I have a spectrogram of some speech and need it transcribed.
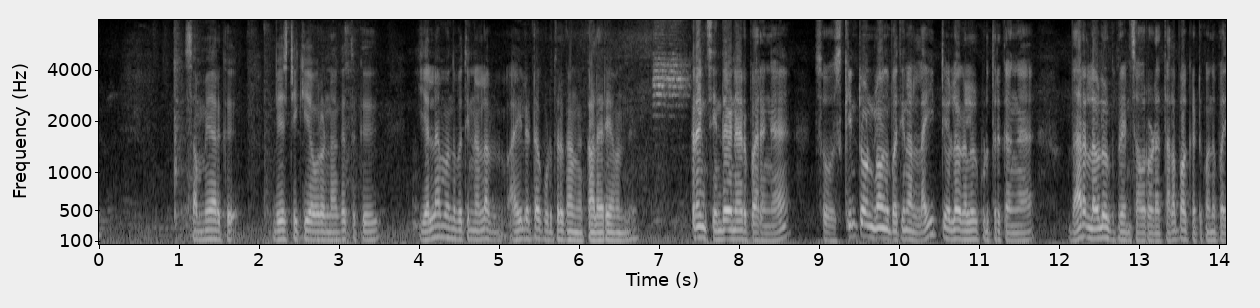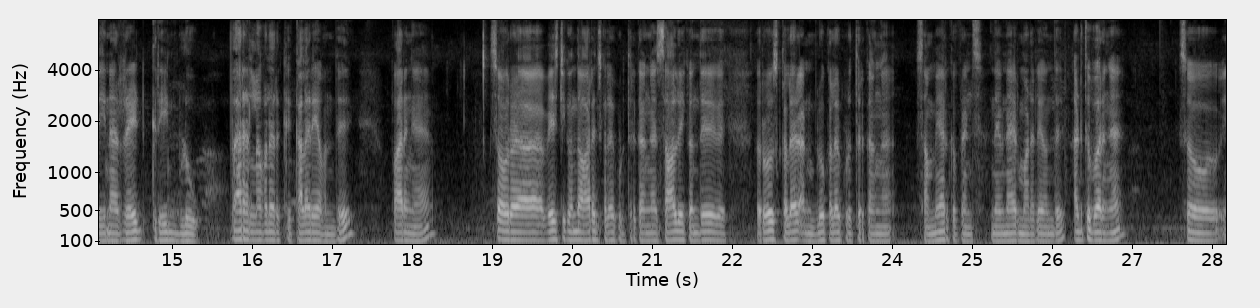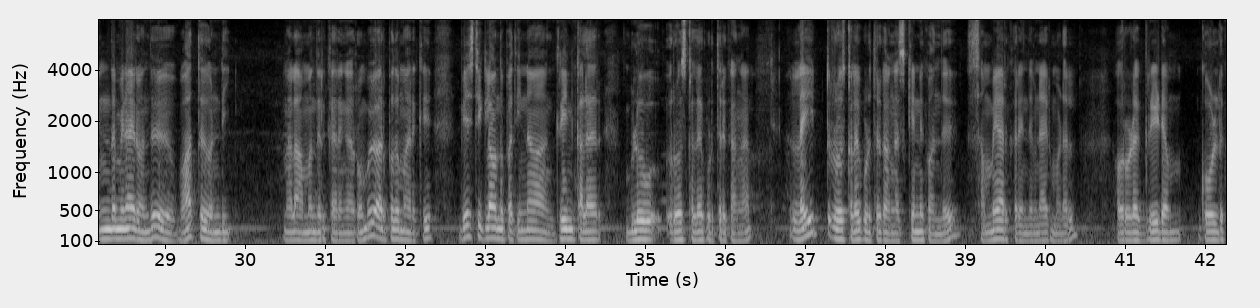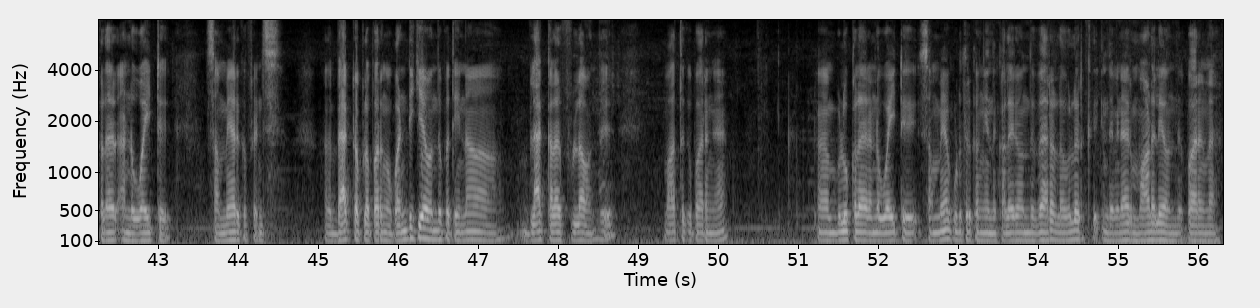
செம்மையாக இருக்குது வேஷ்டிக்கு அவரோட நகத்துக்கு எல்லாமே வந்து பார்த்திங்கன்னா நல்லா ஹைலைட்டாக கொடுத்துருக்காங்க கலரே வந்து. ஃப்ரெண்ட்ஸ் இந்த வினார் பாருங்கள் ஸோ ஸ்கின் டோன்லாம் வந்து பார்த்திங்கன்னா லைட் எல்லோ கலர் கொடுத்துருக்காங்க. வேறு லெவலில் இருக்குது ஃப்ரெண்ட்ஸ் அவரோட தலைப்பாக்கட்டுக்கு வந்து பார்த்திங்கன்னா ரெட் க்ரீன் ப்ளூ வேறு லெவலில் இருக்குது கலரே வந்து. பாருங்கள் ஸோ அவர் வேஷ்டிக்கு வந்து ஆரஞ்சு கலர் கொடுத்துருக்காங்க. சால்விக்கு வந்து rose colour and blue colour கொடுத்துருக்காங்க. செம்மையாக இருக்குது ஃப்ரெண்ட்ஸ் இந்த விநாயகர் மாடலே வந்து. அடுத்து பாருங்கள் ஸோ இந்த விநாயகர் வந்து வாத்து வண்டி மேலே அமர்ந்திருக்காருங்க. ரொம்பவே அற்புதமாக இருக்குது வேஷ்டிக்கெலாம் வந்து பார்த்திங்கன்னா green colour blue rose colour கொடுத்துருக்காங்க. லைட் ரோஸ் கலர் கொடுத்துருக்காங்க ஸ்கின்னுக்கு வந்து. செம்மையாக இருக்கார் இந்த விநாயகர் மாடல் அவரோட கிரீடம் கோல்டு கலர் அண்ட் ஒயிட்டு செம்மையாக இருக்குது ஃப்ரெண்ட்ஸ் அந்த பேக் டாப்பில் பாருங்கள் வண்டிக்கே வந்து பார்த்திங்கன்னா பிளாக் கலர் ஃபுல்லாக வந்து வாத்துக்கு பாருங்கள் ப்ளூ கலர் அண்ட் ஒயிட்டு செம்மையாக கொடுத்துருக்காங்க. இந்த கலர் வந்து வேறு லெவலில் இருக்குது இந்த விநாயகர் மாடலே வந்து பாருங்களேன்.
